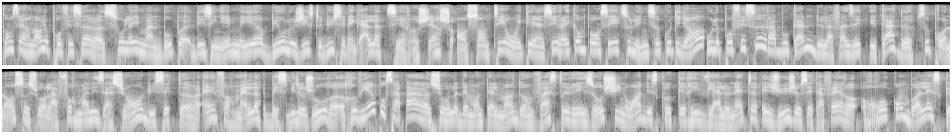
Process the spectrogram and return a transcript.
concernant le professeur Souleyman Boup, désigné meilleur biologiste du Sénégal. Ses recherches en santé ont été ainsi récompensées, souligne ce quotidien où le professeur Aboukan de la FASEC UCAD se prononce sur la formalisation du secteur informel, Besbi le jour revient pour sa part sur le démantèlement d'un vaste réseau chinois d'escroquerie via le net et juge cette affaire rocambolesque.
